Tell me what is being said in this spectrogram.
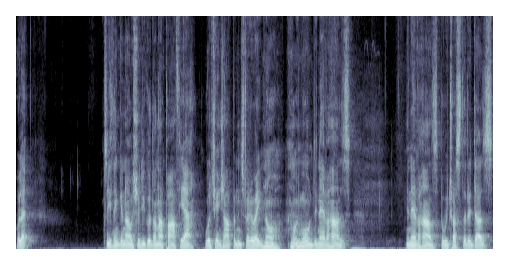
Will it? So you're thinking, no, should you go down that path? Yeah. Will change happen straight away? No, no, it won't. It never has. It never has, but we trust that it does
